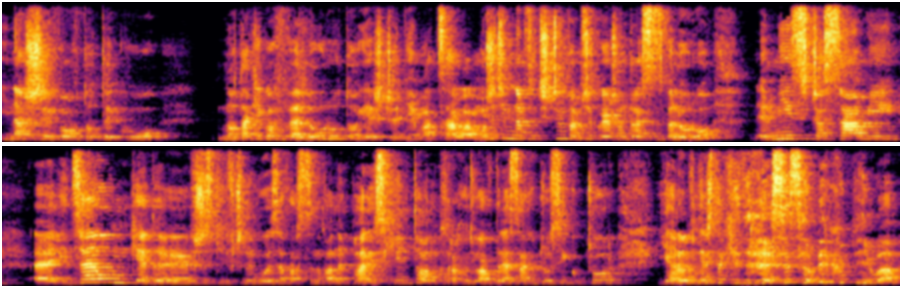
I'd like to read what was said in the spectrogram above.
i na żywo w dotyku no takiego weluru to jeszcze nie ma cała. Możecie mi napisać, z czym Wam się kojarzą dresy z weluru. Mi z czasami e, liceum, kiedy wszystkie dziewczyny były zafascynowane Paris Hilton, która chodziła w dresach Juicy Couture. Ja również takie dresy sobie kupiłam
